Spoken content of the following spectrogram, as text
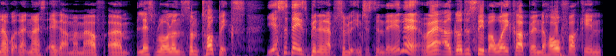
now I've got that nice egg out of my mouth. Um, let's roll on to some topics. Yesterday's been an absolute interesting day, isn't it? Right? I go to sleep, I wake up, and the whole fucking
